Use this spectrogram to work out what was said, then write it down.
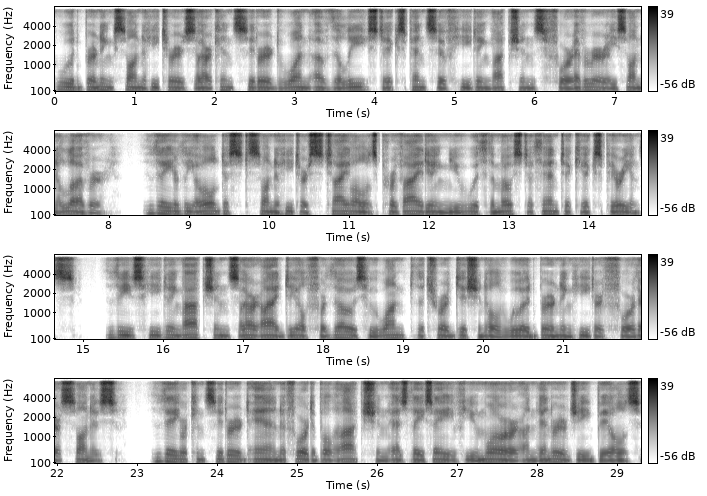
Wood burning sauna heaters are considered one of the least expensive heating options for every sauna lover. They are the oldest sauna heater styles, providing you with the most authentic experience. These heating options are ideal for those who want the traditional wood burning heater for their saunas. They are considered an affordable option as they save you more on energy bills.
